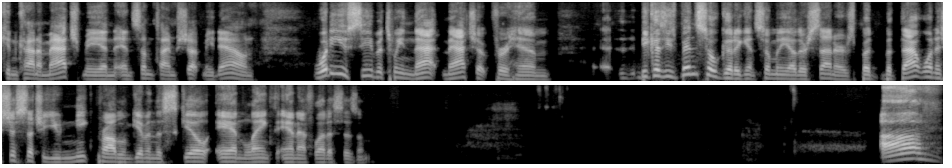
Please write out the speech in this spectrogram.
can kind of match me and, and sometimes shut me down. What do you see between that matchup for him because he's been so good against so many other centers, but but that one is just such a unique problem given the skill and length and athleticism. Um,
